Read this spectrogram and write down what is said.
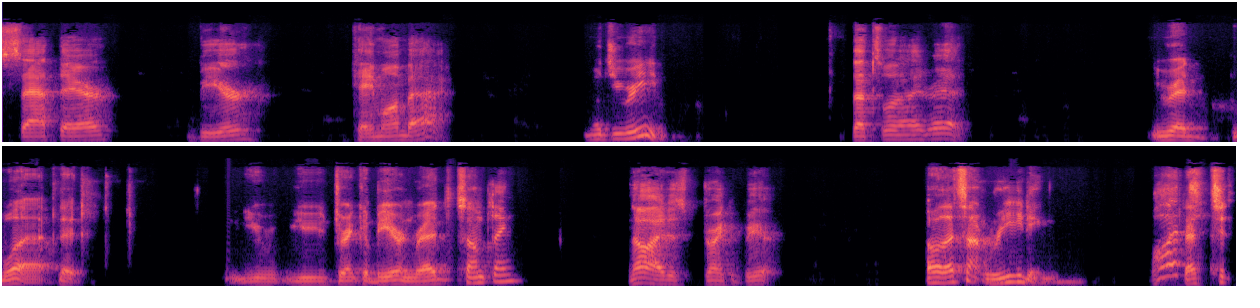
sat there, beer, came on back. What'd you read? That's what I read. You read what? That you you drank a beer and read something? No, I just drank a beer. Oh, that's not reading. What? That's just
